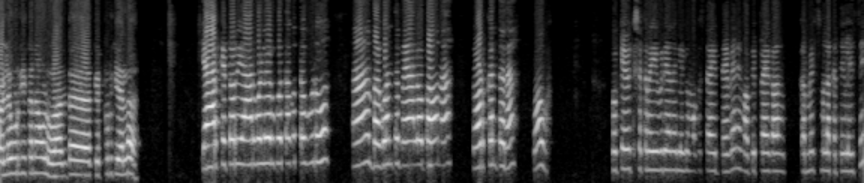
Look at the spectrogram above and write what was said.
ಒಳ್ಳೆ ಹುಡುಗಿ ಕಣ ಅವಳು ಅಂತ ಕೆಟ್ಟ ಹುಡುಗಿ ಅಲ್ಲ. ಯಾರ್ ಕೆಟ್ಟವ್ರು ಯಾರ್ ಒಳ್ಳೆಯವ್ರು ಗೊತ್ತಾಗುತ್ತ ಬಿಡು. ಹಾ ಭಗವಂತ ಮೇಲೋ ಭಾವನ ನೋಡ್ಕಂತಾನ. ಹೋಗ್. ಓಕೆ ವೀಕ್ಷಕರ ಈ ವಿಡಿಯೋನಲ್ಲಿ ಮುಗಿಸ್ತಾ ಇದ್ದೇವೆ. ನಿಮ್ಮ ಅಭಿಪ್ರಾಯ ಕಮೆಂಟ್ಸ್ ಮೂಲಕ ತಿಳಿಸಿ.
